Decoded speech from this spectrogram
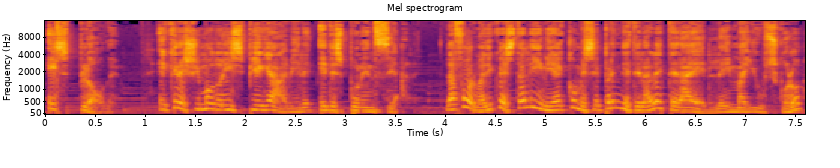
esplode e cresce in modo inspiegabile ed esponenziale. La forma di questa linea è come se prendete la lettera L in maiuscolo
